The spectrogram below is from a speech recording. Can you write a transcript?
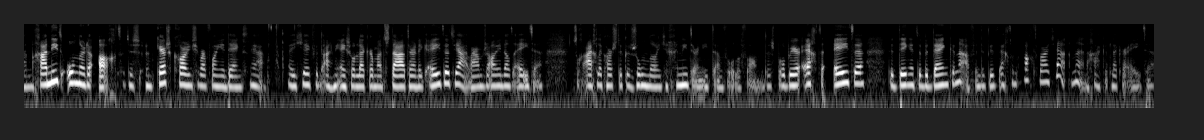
um, ga niet onder de acht. Dus een kerstkrantje waarvan je denkt: ja, weet je, ik vind het eigenlijk niet eens zo lekker, maar het staat er en ik eet het. Ja, waarom zou je dat eten? Het is toch eigenlijk hartstikke zonde, want je geniet er niet ten volle van. Dus probeer echt te eten, de dingen te bedenken. Nou, vind ik dit echt een acht waard? Ja, nou, dan ga ik het lekker eten.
